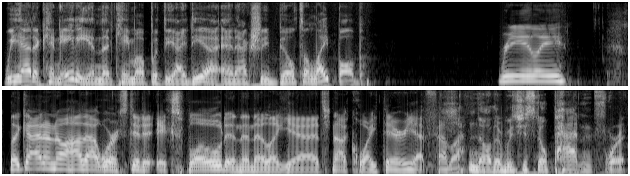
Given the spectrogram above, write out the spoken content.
we had a Canadian that came up with the idea and actually built a light bulb. Really? Like I don't know how that works. Did it explode and then they're like, "Yeah, it's not quite there yet, fella." No, there was just no patent for it.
